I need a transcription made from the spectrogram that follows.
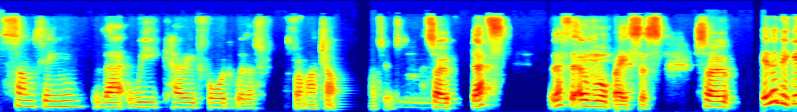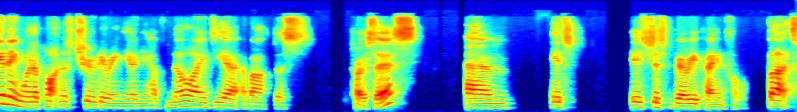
something that we carried forward with us from our childhood. Mm. So that's that's the overall basis. So in the beginning, when a partner's triggering you and you have no idea about this process, um, it's it's just very painful. But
